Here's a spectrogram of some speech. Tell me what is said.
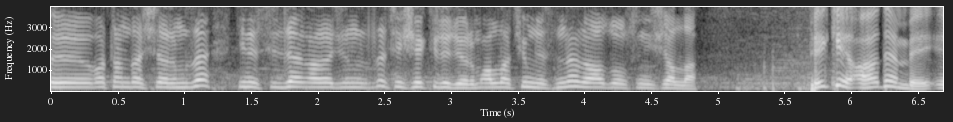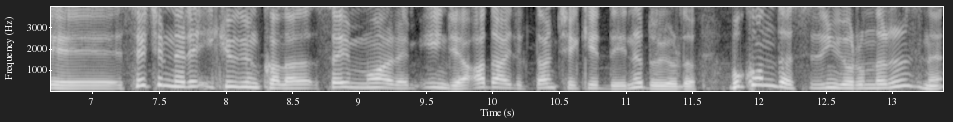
e, vatandaşlarımıza yine sizler aracınızda teşekkür ediyorum. Allah cümlesinden razı olsun inşallah. Peki Adem Bey, e, seçimlere iki gün kala Sayın Muharrem İnce adaylıktan çekildiğini duyurdu. Bu konuda sizin yorumlarınız ne?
